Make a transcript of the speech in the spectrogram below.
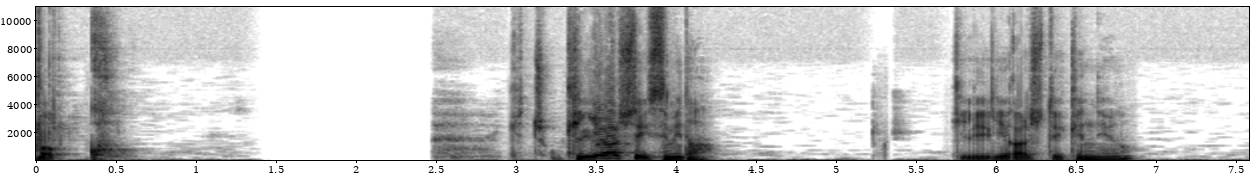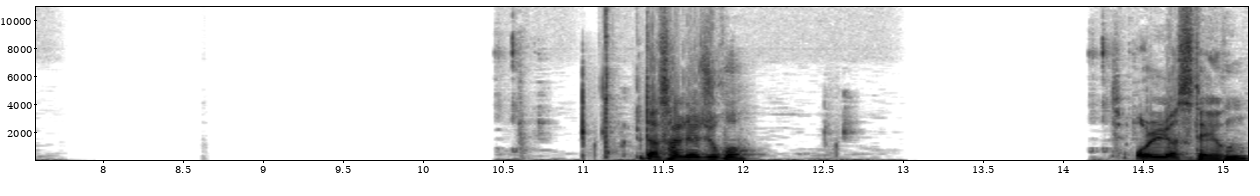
먹고 좀 길게 갈 수도 있습니다. 길게 갈 수도 있겠네요. 일단 살려주고 자, 올려서 대응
